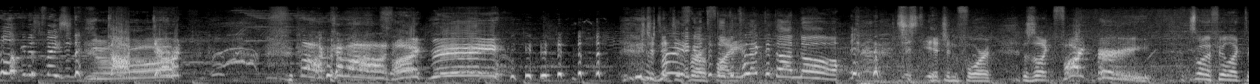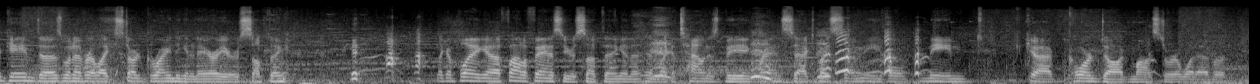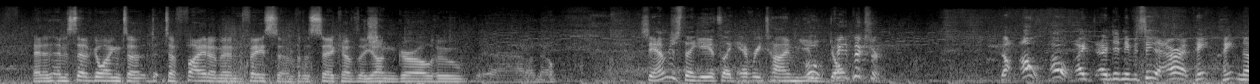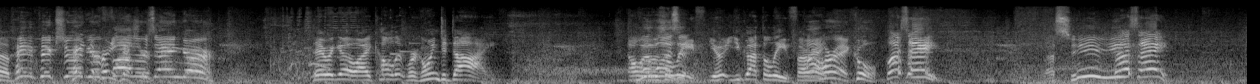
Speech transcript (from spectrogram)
Look at his face. God damn it! Oh, come on! Fight me! He's just itching for a fight. Collectodon, no! Just itching for it. It's like fight me. That's what I feel like the game does whenever I like start grinding in an area or something. like I'm playing uh, Final Fantasy or something, and, and like a town is being ransacked by some evil, mean, uh, corn dog monster or whatever. And, and instead of going to to fight him and face him for the sake of the young girl who, uh, I don't know. See, I'm just thinking it's like every time you don't Oh, paint a picture. Oh, oh, oh, I, I didn't even see that. All right, paint, painting a. Uh, paint a picture Paint of your father's picture. anger. There we go. I called it. We're going to die. Oh, What it was, was a it? leaf. You, you got the leaf. All Oh, right. all right, cool. Plessie! See. Plessie!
